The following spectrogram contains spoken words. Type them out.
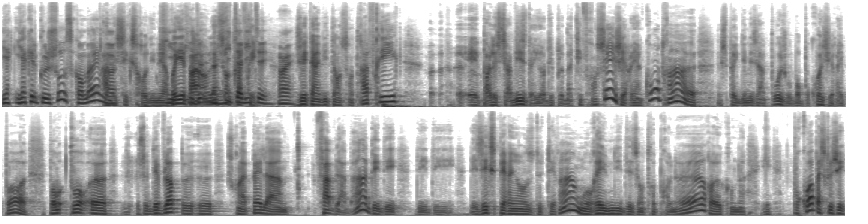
il y, a quelque chose quand même. Ah, mais c'est extraordinaire. Vous voyez, par la vitalité. J'ai été invité en Centrafrique. Euh, et par les services d'ailleurs diplomatiques français, j'ai rien contre. Hein. Je paye mes impôts, je vois pas pourquoi j'irai pas. Pour, euh, je développe euh, ce qu'on appelle un Fab Lab, hein, des, des, des, des, expériences de terrain où on réunit des entrepreneurs. Et pourquoi? Parce que j'ai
